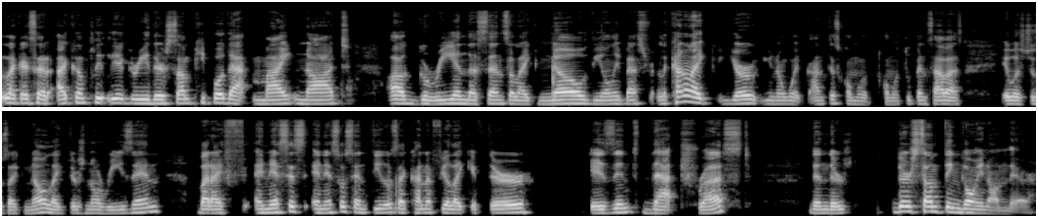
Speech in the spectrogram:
like I said, I completely agree. There's some people that might not agree in the sense of like, no, the only best friend, like, kind of like your, you know, what antes como como tú pensabas, it was just like, no, like there's no reason. But I, en ese, in esos sentidos, I kind of feel like if there isn't that trust, then there's there's something going on there.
